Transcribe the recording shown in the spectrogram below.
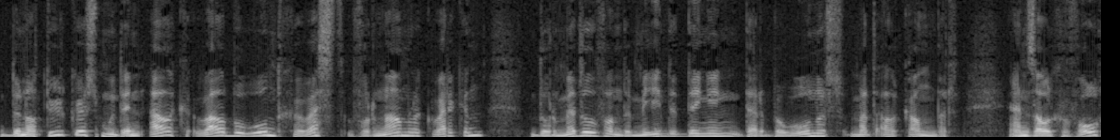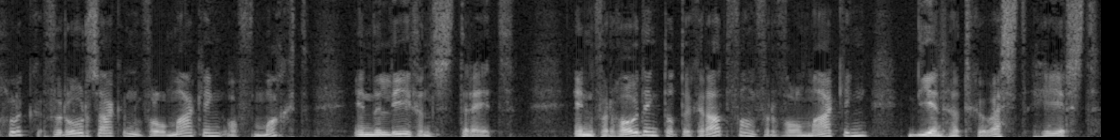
De natuurkeus moet in elk welbewoond gewest voornamelijk werken door middel van de mededinging der bewoners met elkander, en zal gevolglijk veroorzaken volmaking of macht in de levensstrijd, in verhouding tot de graad van vervolmaking die in het gewest heerst.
